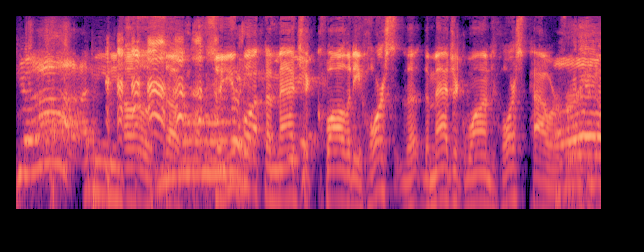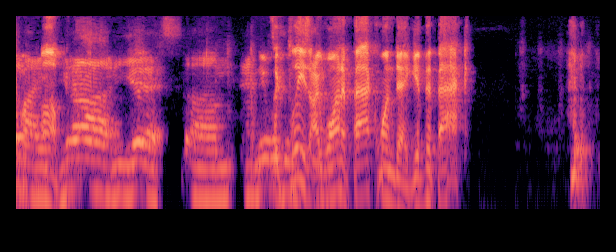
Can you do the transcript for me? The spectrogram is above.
yeah, I mean, oh, so so you bought the magic quality horse, the, the magic wand horsepower version oh of my a pump. god, yes. Um, and it It's was like, please, I want it back one day. Give it back.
